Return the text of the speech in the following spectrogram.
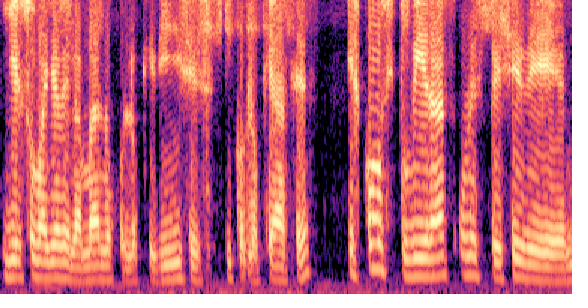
y eso vaya de la mano con lo que dices y con lo que haces, es como si tuvieras una especie de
